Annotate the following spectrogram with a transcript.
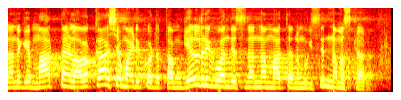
ನನಗೆ ಮಾತನಾಡಲು ಅವಕಾಶ ಮಾಡಿಕೊಟ್ಟು ತಮಗೆಲ್ಲರಿಗೂ ವಂದಿಸಿ ನನ್ನ ಮಾತನ್ನು ಮುಗಿಸಿ, ನಮಸ್ಕಾರ.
